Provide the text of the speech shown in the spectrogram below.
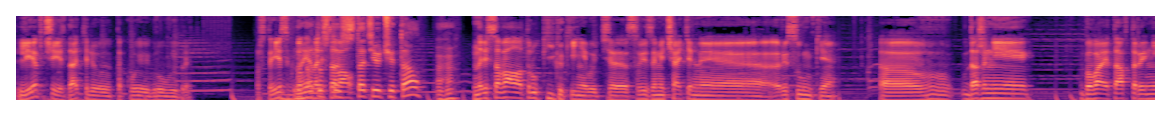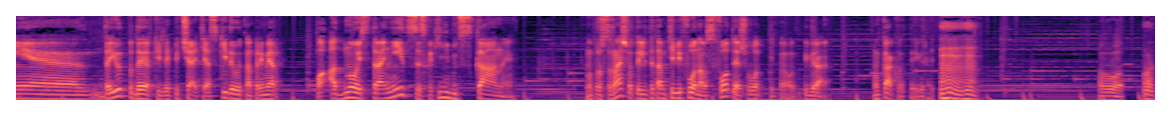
легче издателю такую игру выбрать. Просто если кто-то я нарисовал... статью читал. Ага. Нарисовал от руки какие-нибудь э, свои замечательные рисунки. Э, даже не... Бывает, авторы не дают PDF для печати, а скидывают, например, по одной странице с какие-нибудь сканы. Ну, просто, знаешь, вот или ты там телефоном сфотаешь, вот, типа, вот, игра. Ну, как в это играть? Угу. Вот. вот.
